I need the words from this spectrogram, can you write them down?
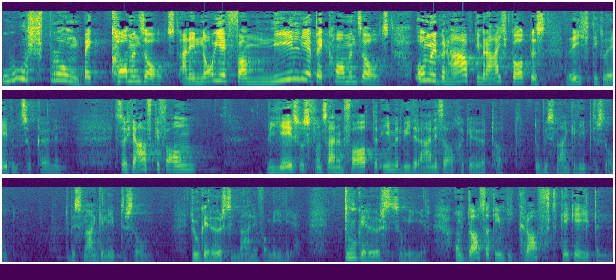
Ursprung bekommen sollst, eine neue Familie bekommen sollst, um überhaupt im Reich Gottes richtig leben zu können. Ist euch aufgefallen, wie Jesus von seinem Vater immer wieder eine Sache gehört hat? Du bist mein geliebter Sohn. Du bist mein geliebter Sohn. Du gehörst in meine Familie. Du gehörst zu mir. Und das hat ihm die Kraft gegeben,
